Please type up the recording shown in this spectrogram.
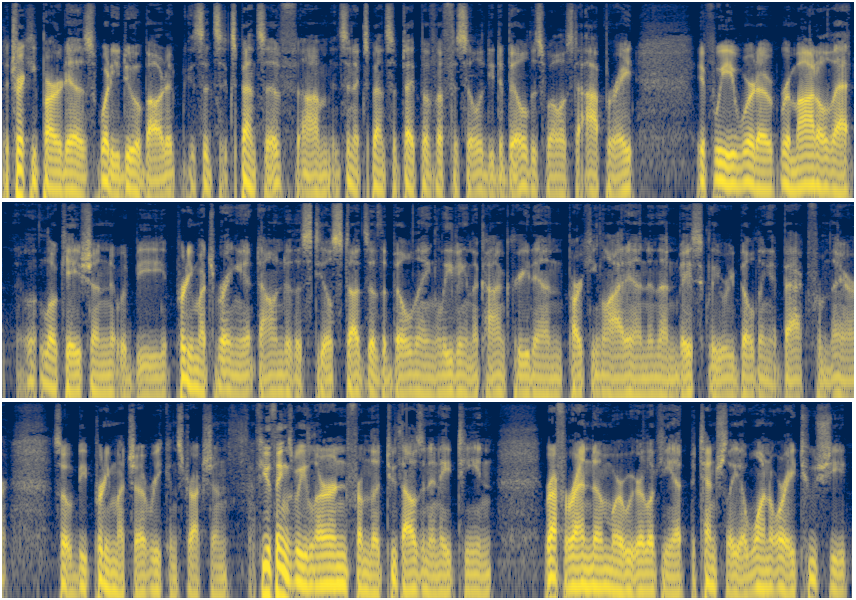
The tricky part is what do you do about it because it's expensive. Um, it's an expensive type of a facility to build as well as to operate if we were to remodel that location, it would be pretty much bringing it down to the steel studs of the building, leaving the concrete in, parking lot in, and then basically rebuilding it back from there. So it would be pretty much a reconstruction. A few things we learned from the 2018 referendum, where we were looking at potentially a one or a two sheet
